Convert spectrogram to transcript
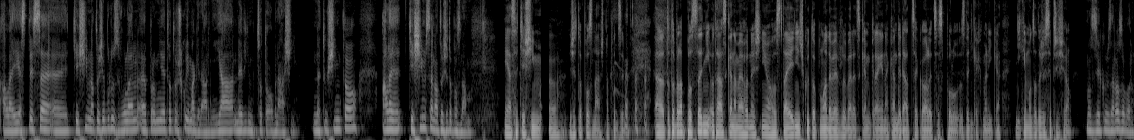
Ale jestli se eh, těším na to, že budu zvolen, eh, pro mě je to trošku imaginární. Já nevím, co to obnáší. Netuším to, ale těším se na to, že to poznám. Já se těším, že to poznáš na podzim. Uh, toto byla poslední otázka na mého dnešního hosta, jedničku TOP 09 v Libereckém kraji na kandidátce koalice spolu Zdeňka Chmelíka. Díky moc za to, že jsi přišel. Moc děkuji za rozhovor.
